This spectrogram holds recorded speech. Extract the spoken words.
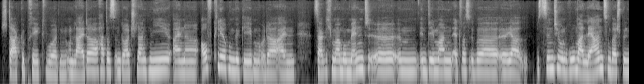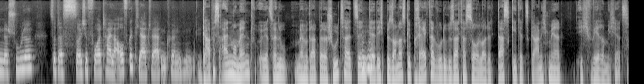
stark geprägt wurden. Und leider hat es in Deutschland nie eine Aufklärung gegeben oder ein sage ich mal, Moment, äh, in dem man etwas über äh, ja, Sinti und Roma lernt, zum Beispiel in der Schule, sodass solche Vorteile aufgeklärt werden könnten. Gab es einen Moment, jetzt wenn du, wenn wir gerade bei der Schulzeit sind, mhm. der dich besonders geprägt hat, wo du gesagt hast, so Leute, das geht jetzt gar nicht mehr, ich wehre mich jetzt?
